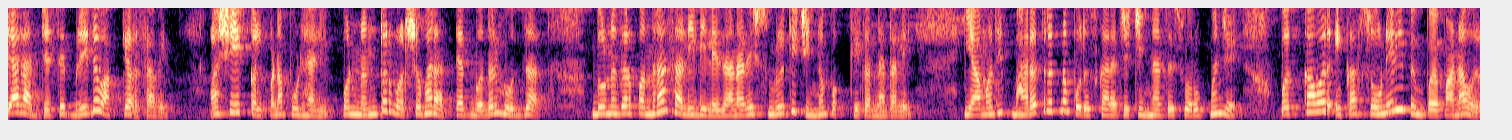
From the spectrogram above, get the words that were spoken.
त्या राज्याचे ब्रीदवाक्य असावे अशी एक कल्पना पुढे आली. पण नंतर वर्षभरात त्यात बदल होत जात दोन हजार पंधरा साली दिले जाणारे स्मृतिचिन्ह पक्के करण्यात आले. यामध्ये भारतरत्न पुरस्काराचे चिन्हाचे स्वरूप म्हणजे पदकावर एका सोनेरी पिंपळ पानावर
